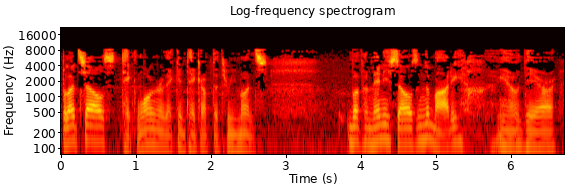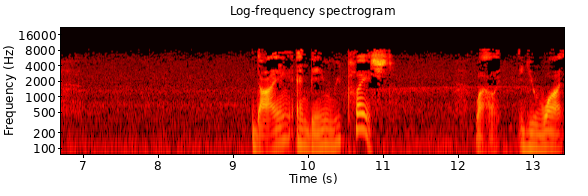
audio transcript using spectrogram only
Blood cells take longer, they can take up to three months. But for many cells in the body, you know, they're dying and being replaced. Well, you want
